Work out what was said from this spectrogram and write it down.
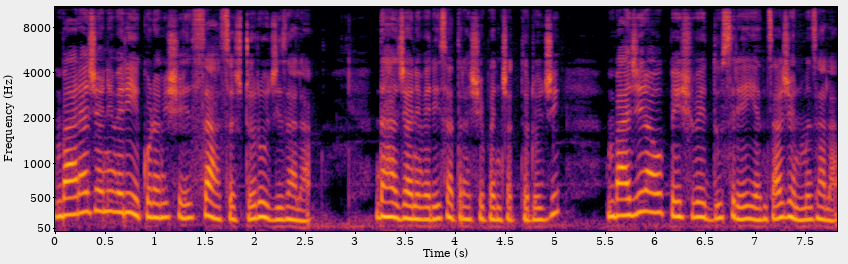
बारा जानेवारी एकोणावीसशे सहासष्ट रोजी झाला. दहा जानेवारी सतराशे पंच्याहत्तर रोजी बाजीराव पेशवे दुसरे यांचा जन्म झाला.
